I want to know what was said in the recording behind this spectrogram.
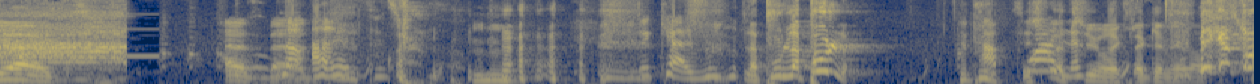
Yikes. That was bad. Non, arrête. Je calme. La poule, la poule À poil. avec la caméra. Mais casse-toi,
